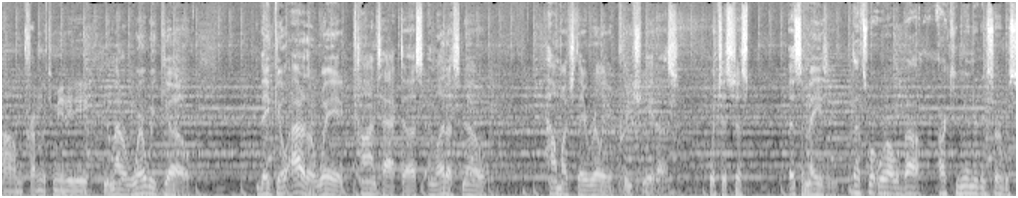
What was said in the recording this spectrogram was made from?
um, from the community. No matter where we go, they go out of their way to contact us and let us know how much they really appreciate us, which is just, it's amazing. That's what we're all about, our community service.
